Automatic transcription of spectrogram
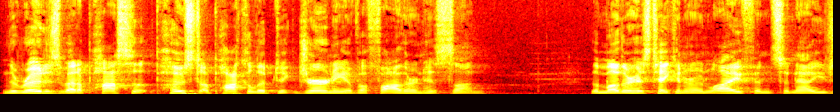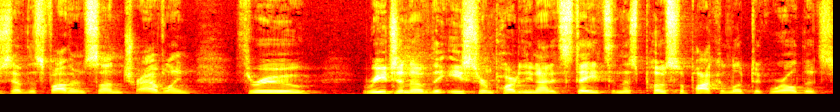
And the Road is about a post apocalyptic journey of a father and his son. The mother has taken her own life, and so now you just have this father and son traveling through region of the eastern part of the United States in this post apocalyptic world that's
